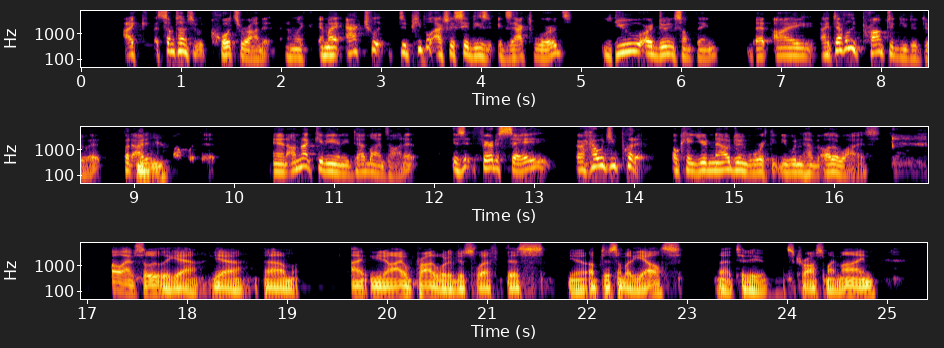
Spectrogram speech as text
i sometimes put quotes around it and i'm like am i actually did people actually say these exact words you are doing something that i i definitely prompted you to do it but mm-hmm. i didn't mm-hmm. come up with it and i'm not giving you any deadlines on it is it fair to say or how would you put it okay you're now doing work that you wouldn't have otherwise Oh, absolutely. Yeah. Yeah. Um, I, you know, I probably would have just left this, you know, up to somebody else uh, to do. It's crossed my mind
